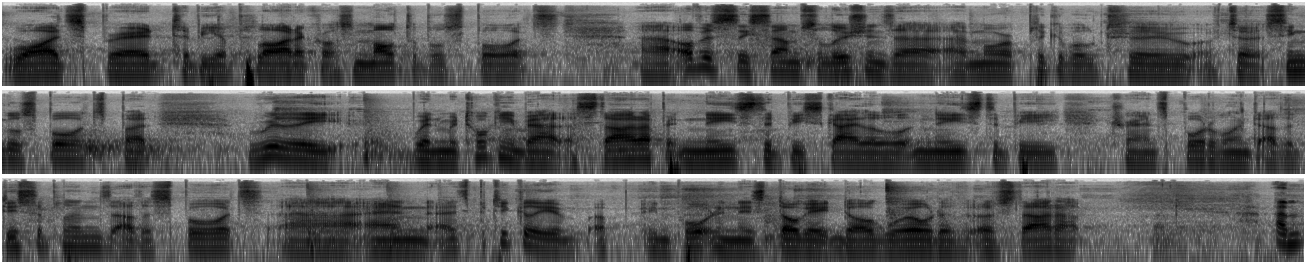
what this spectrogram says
widespread, to be applied across multiple sports. Uh, obviously, some solutions are, are more applicable to to single sports, but really, when we're talking about a startup, it needs to be scalable, it needs to be transportable into other disciplines, other sports, uh, and it's particularly uh, important in this dog eat dog world of, of startup. Um,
